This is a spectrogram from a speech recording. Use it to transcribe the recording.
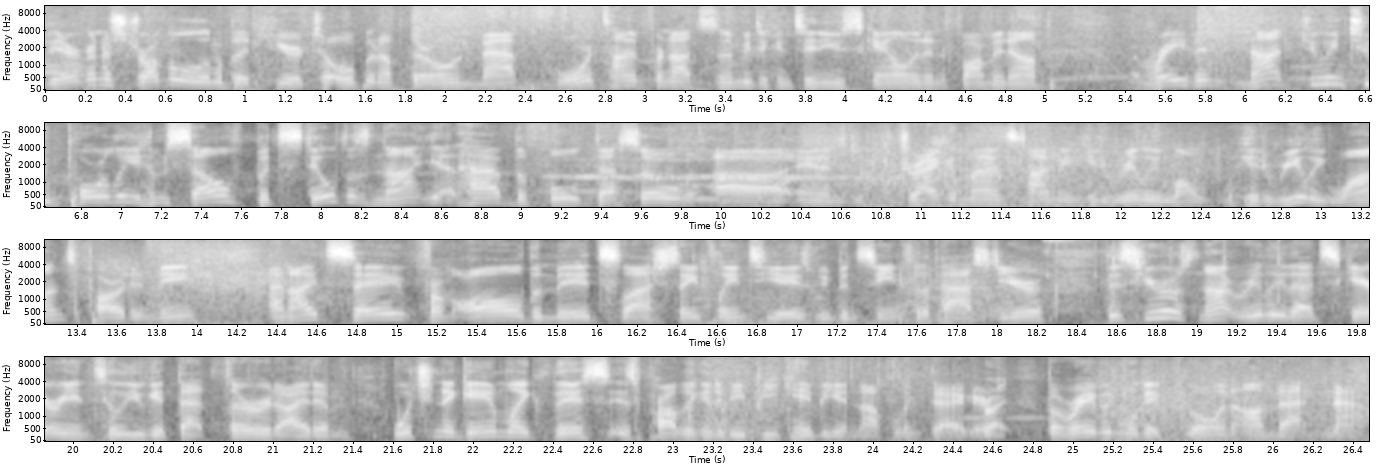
they're going to struggle a little bit here to open up their own map. More time for Natsumi to continue scaling and farming up. Raven not doing too poorly himself, but still does not yet have the full Deso uh, and Dragonlance timing he'd really, he'd really wants, pardon me. And I'd say from all the mid slash safe lane TAs we've been seeing for the past year, this hero's not really that scary until you get that third item, which in a game like this is probably going to be BKB and not Blink Dagger. Right. But Raven will get going on that now.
